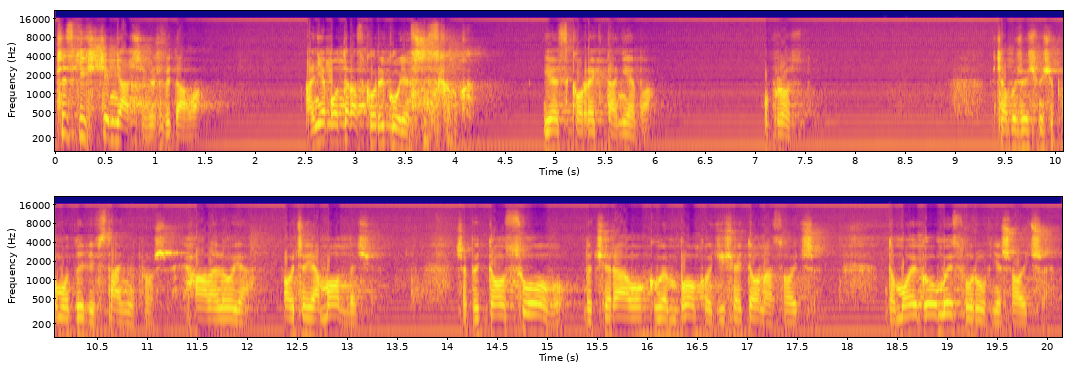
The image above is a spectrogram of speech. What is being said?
Wszystkich ściemniaczy już wydała. A niebo teraz koryguje wszystko. Jest korekta nieba. Po prostu. Chciałbym, żebyśmy się pomodlili. Wstańmy, proszę. Halleluja. Ojcze, ja modlę się, żeby to słowo docierało głęboko dzisiaj do nas, Ojcze. Do mojego umysłu również, Ojcze.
